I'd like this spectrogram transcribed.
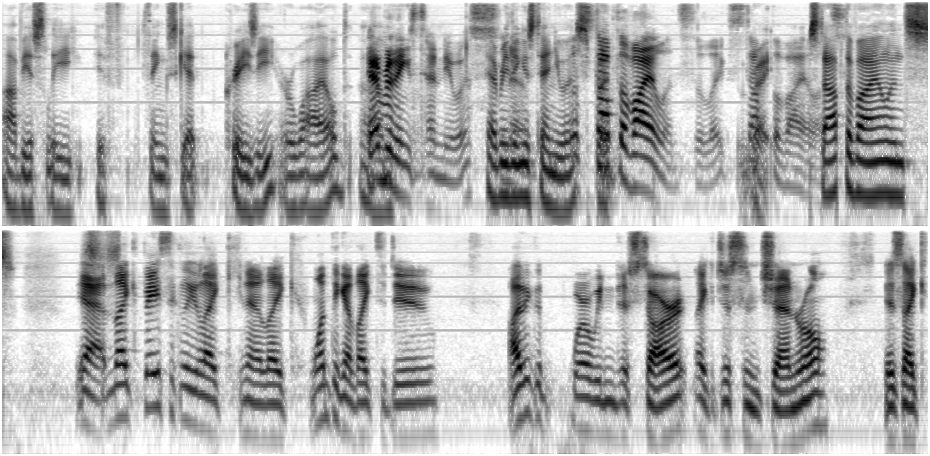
Obviously, if things get crazy or wild, um, everything's tenuous. everything know. is tenuous. Let's stop but- the violence. So, like stop Right. the violence. stop the violence. Yeah, like basically, like you know, like one thing I'd like to do. I think that where we need to start, like just in general, is like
